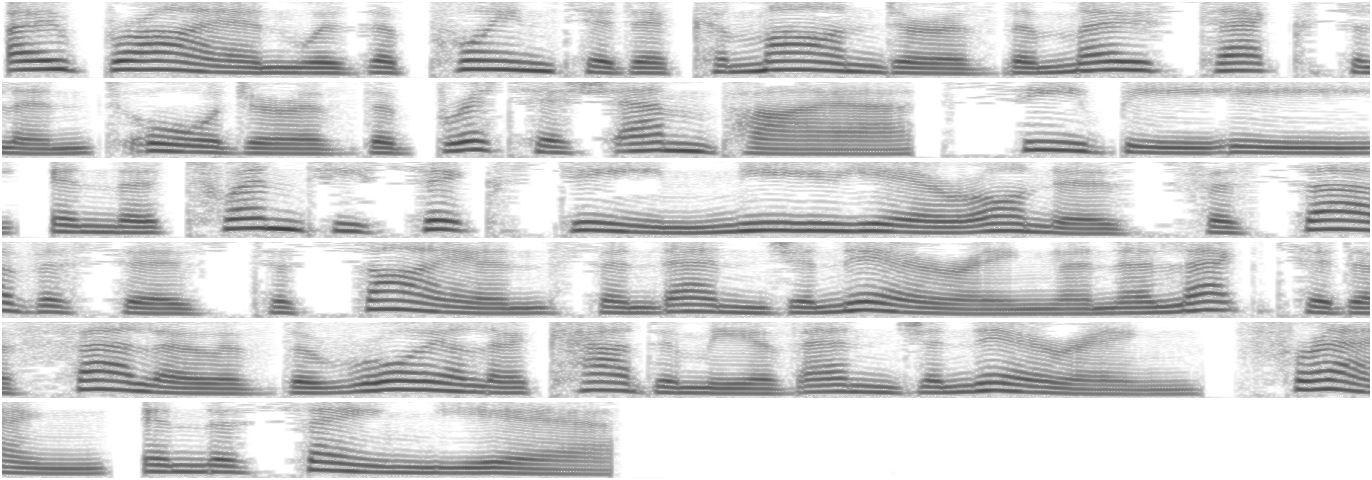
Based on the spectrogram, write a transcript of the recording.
O'Brien was appointed a Commander of the Most Excellent Order of the British Empire (CBE) in the 2016 New Year Honours for services to science and engineering and elected a Fellow of the Royal Academy of Engineering in the same year.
